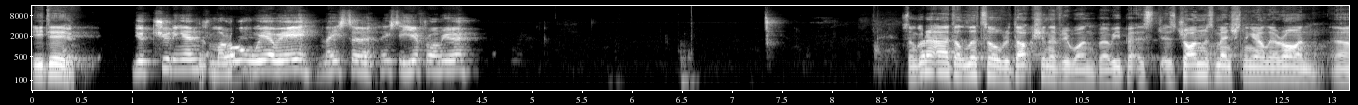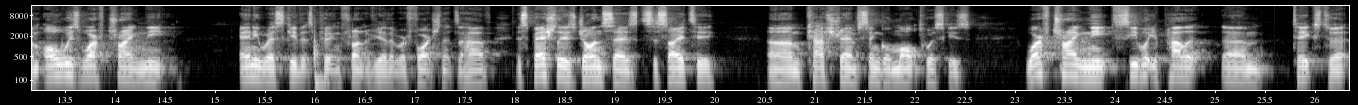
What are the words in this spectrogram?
Edie, you're, you're tuning in from a long way away. Nice to nice to hear from you. So I'm going to add a little reduction, everyone, but a wee bit, as, as John was mentioning earlier on, um, always worth trying neat any whiskey that's put in front of you that we're fortunate to have, especially as John says, society um, cask strength single malt whiskies. Worth trying neat, see what your palate um, takes to it.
